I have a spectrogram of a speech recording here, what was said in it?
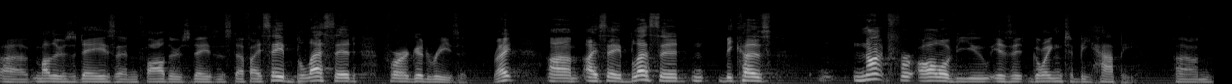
uh, Mother's Days and Father's Days and stuff, I say blessed for a good reason, right? Um, I say blessed because not for all of you is it going to be happy. Um,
